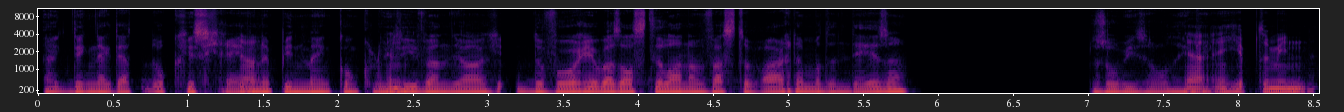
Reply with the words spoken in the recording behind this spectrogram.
Eh, ik denk dat ik dat ook geschreven Ja. heb in mijn conclusie. En- Van, ja, de vorige was al stilaan een vaste waarde, maar dan deze... Sowieso, denk Ja, ik. en je hebt hem in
